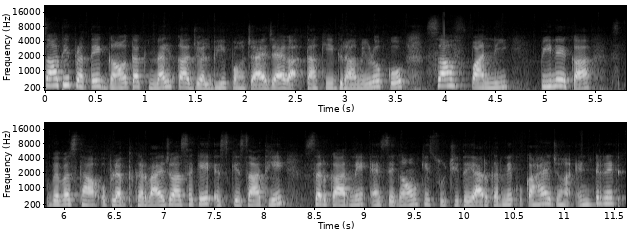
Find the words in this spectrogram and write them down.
साथ ही प्रत्येक गाँव तक नल का जल भी पहुँचाया जाएगा, ताकि ग्रामीणों को साफ़ पानी पीने का व्यवस्था उपलब्ध करवाई जा सके। इसके साथ ही सरकार ने ऐसे गाँवों की सूची तैयार करने को कहा है, जहाँ इंटरनेट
